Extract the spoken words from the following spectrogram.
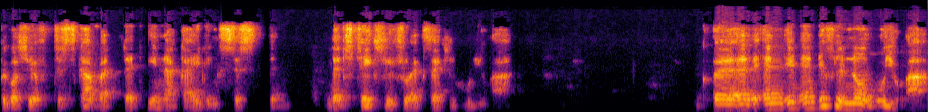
because you have discovered that inner guiding system that takes you to exactly who you are. And, and, and if you know who you are,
